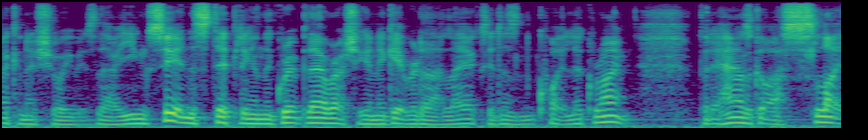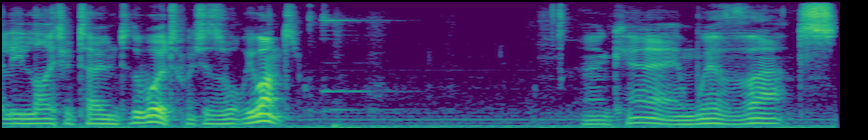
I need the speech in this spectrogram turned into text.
I can assure you it's there. You can see it in the stippling and the grip there. We're actually going to get rid of that layer because it doesn't quite look right. But it has got a slightly lighter tone to the wood, which is what we want. Okay, and with that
